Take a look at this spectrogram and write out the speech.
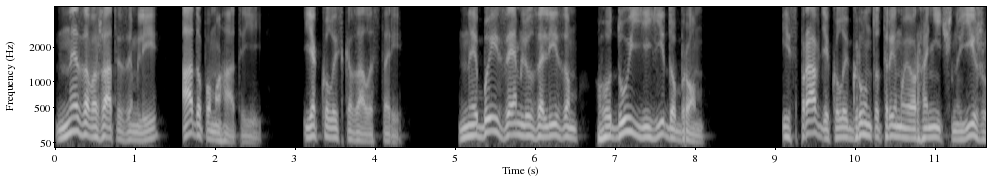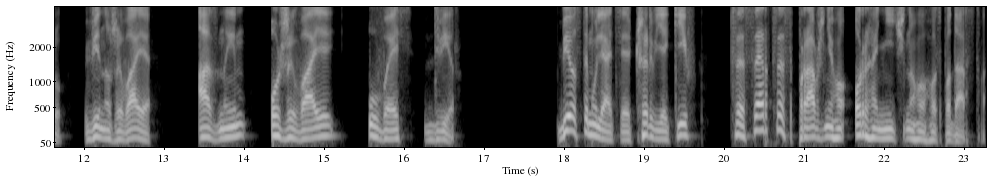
не заважати землі, а допомагати їй. Як колись казали старі не бий землю залізом, годуй її добром. І справді, коли ґрунт отримує органічну їжу, він оживає, а з ним оживає увесь двір. Біостимуляція черв'яків це серце справжнього органічного господарства.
